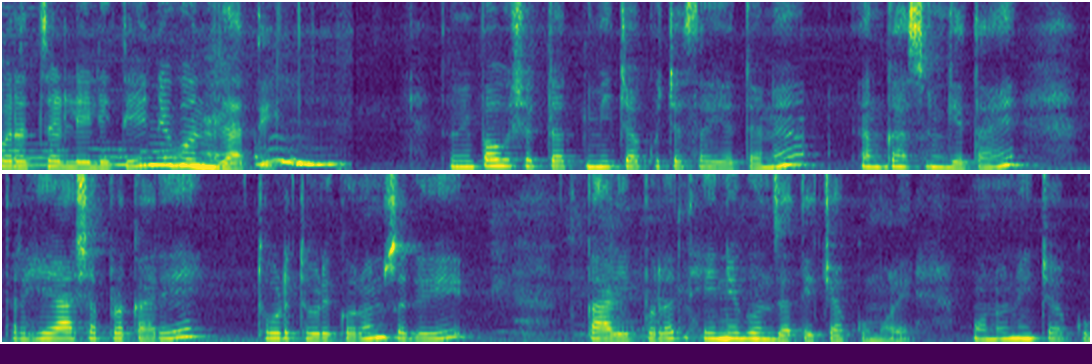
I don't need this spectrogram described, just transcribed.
परत चढलेली ते निघून जाते. तुम्ही पाहू शकतात मी चाकूच्या सहाय्यतानं घासून घेत आहे. तर हे अशा प्रकारे थोडे थोडे करून सगळी काळी परत हे निघून जाते चाकूमुळे. म्हणून हे चाकू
